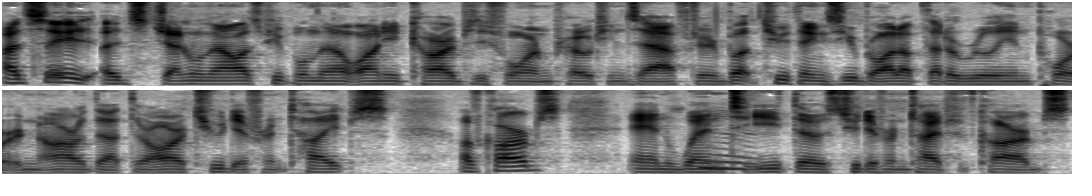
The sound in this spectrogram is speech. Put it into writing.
I'd say it's general knowledge. People know I need carbs before and proteins after. But two things you brought up that are really important are that there are two different types of carbs and when mm. to eat those two different types of carbs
